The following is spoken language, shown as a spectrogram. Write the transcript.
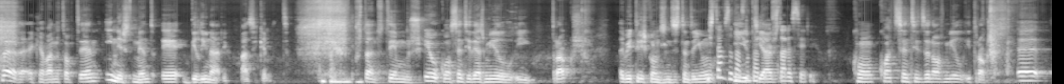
para acabar no top 10 e neste momento é bilionário, basicamente. Portanto, temos eu com 110 mil e trocos, a Beatriz com 271 Estavas a dar e o Tiago apostar a sério. com 419 mil e trocos. Uh,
